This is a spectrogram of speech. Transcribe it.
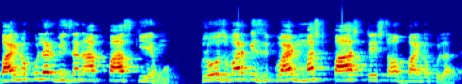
बाइनोकुलर विजन आप पास किए हों। Close work is required must pass test of binocular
